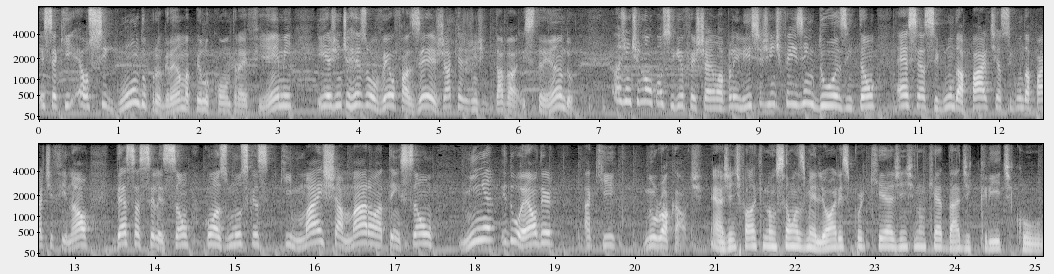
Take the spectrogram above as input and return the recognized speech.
esse aqui é o segundo programa pelo Contra FM e a gente resolveu fazer, já que a gente estava estreando, a gente não conseguiu fechar em uma playlist, a gente fez em duas, então essa é a segunda parte, a segunda parte final dessa seleção com as músicas que mais chamaram a atenção minha e do Elder aqui no Rockout. É, a gente fala que não são as melhores porque a gente não quer dar de crítico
